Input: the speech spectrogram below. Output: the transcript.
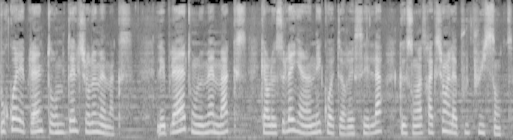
Pourquoi les planètes tournent-elles sur le même axe? Les planètes ont le même axe car le Soleil a un équateur et c'est là que son attraction est la plus puissante.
